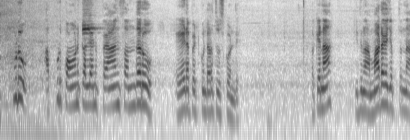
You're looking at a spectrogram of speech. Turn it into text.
అప్పుడు అప్పుడు పవన్ కళ్యాణ్ ఫ్యాన్స్ అందరూ ఏడ పెట్టుకుంటారో చూసుకోండి. ఓకేనా? ఇది నా మాటగా చెప్తున్నా.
